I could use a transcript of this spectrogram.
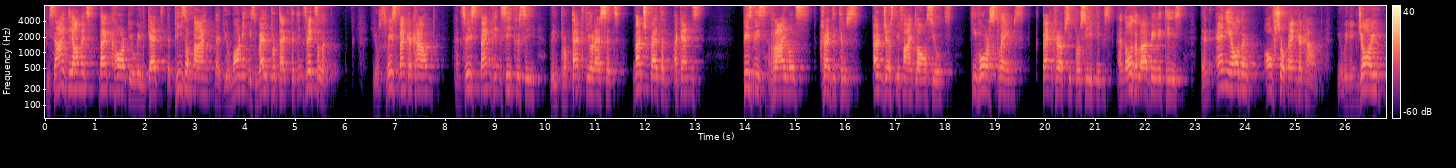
Beside the Amex bank Card, you will get the peace of mind that your money is well protected in Switzerland. Your Swiss bank account and Swiss banking secrecy will protect your assets much better against business rivals, creditors, unjustified lawsuits, divorce claims, bankruptcy proceedings and other liabilities than any other offshore bank account. You will enjoy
